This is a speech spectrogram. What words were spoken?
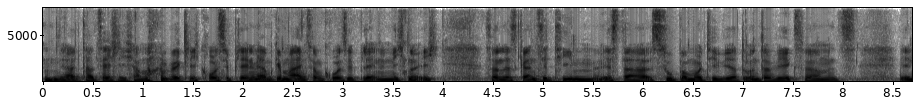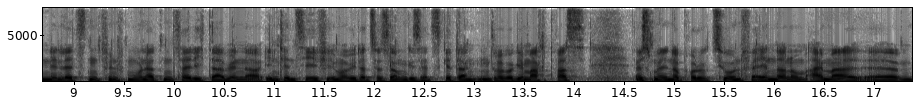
Ja, tatsächlich haben wir wirklich große Pläne. Wir haben gemeinsam große Pläne, nicht nur ich, sondern das ganze Team ist da super motiviert unterwegs. Wir haben uns in den letzten fünf Monaten, seit ich da bin, intensiv immer wieder zusammengesetzt, Gedanken darüber gemacht, was müssen wir in der Produktion verändern, um einmal äh,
